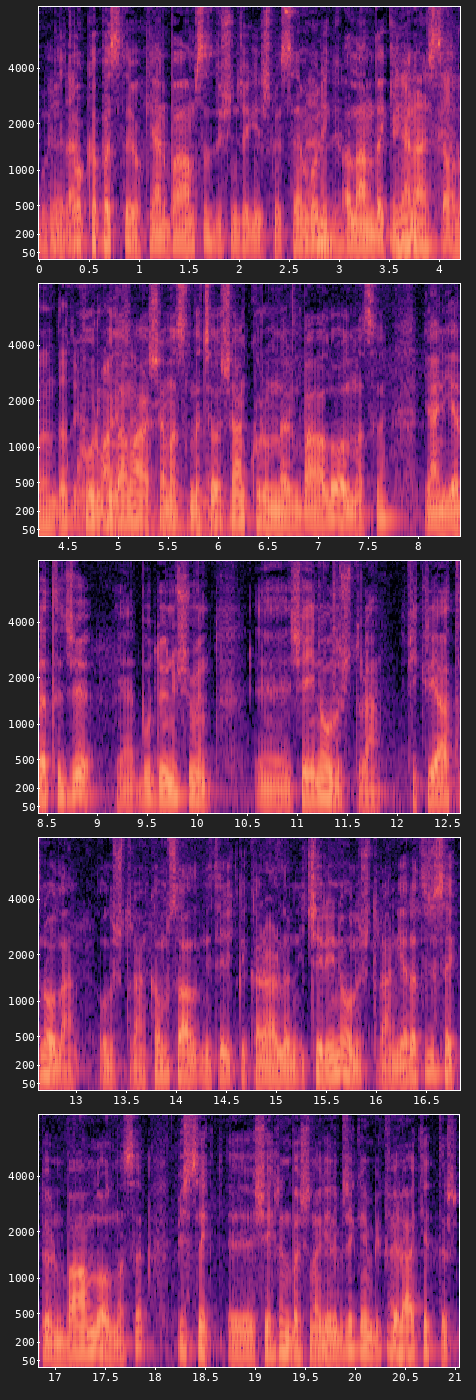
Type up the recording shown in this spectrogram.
bu Evet, yüzden. o kapasite yok. Yani bağımsız düşünce gelişmesi, sembolik Evet. alandaki yani üniversite alanında da yok kurgulama maalesef. aşamasında çalışan kurumların bağlı olması yani yaratıcı yani bu dönüşümün e, şeyini oluşturan fikriyatını olan oluşturan, kamusal nitelikli kararların içeriğini oluşturan yaratıcı sektörün bağımlı olması bir sekt, e, şehrin başına gelebilecek en büyük felakettir.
